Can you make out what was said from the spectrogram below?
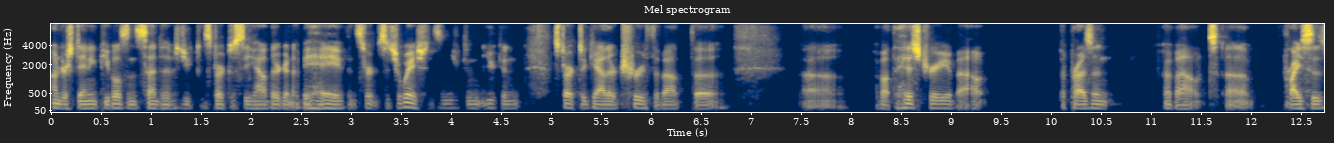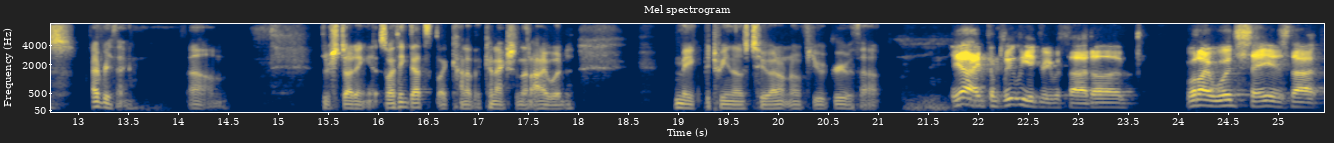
understanding people's incentives you can start to see how they're going to behave in certain situations and you can you can start to gather truth about the uh, about the history about the present about uh, prices everything um, through studying it. So i think that's like kind of the connection that i would make between those two. I don't know if you agree with that. Yeah i completely agree with that. Uh, what i would say is that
